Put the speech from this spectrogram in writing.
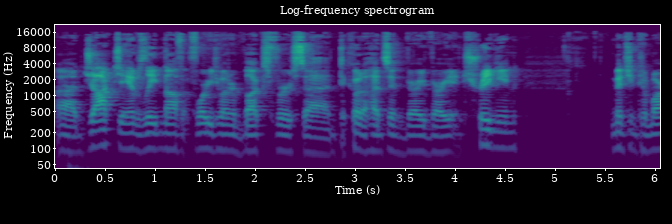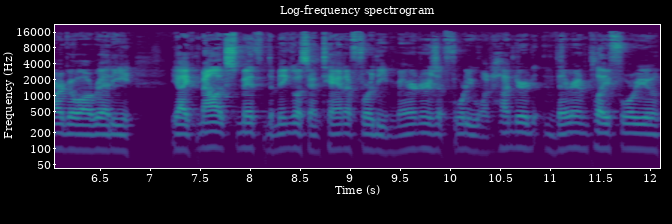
Uh, Jock Jams leading off at 4,200 bucks versus uh, Dakota Hudson, very very intriguing. Mentioned Camargo already. You got Mallex Smith, Domingo Santana for the Mariners at 4,100. They're in play for you.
